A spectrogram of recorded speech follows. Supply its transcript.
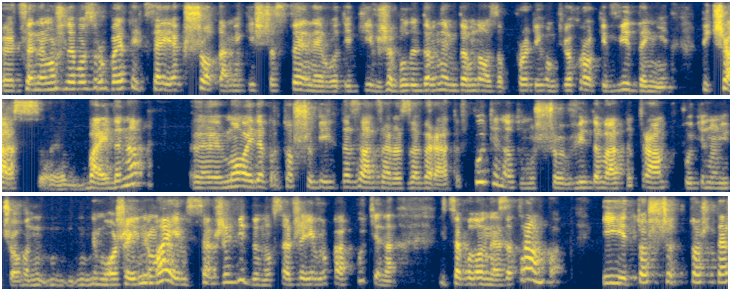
е, Це неможливо зробити. Це якщо там якісь частини, от які вже були давним-давно за протягом трьох років віддані під час е, Байдена. Е, Мова йде про те, щоб їх назад зараз забирати в Путіна, тому що віддавати Трамп Путіну нічого не може і немає. Все вже віддано, все вже є в руках Путіна, і це було не за Трампа. І то, що то те,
